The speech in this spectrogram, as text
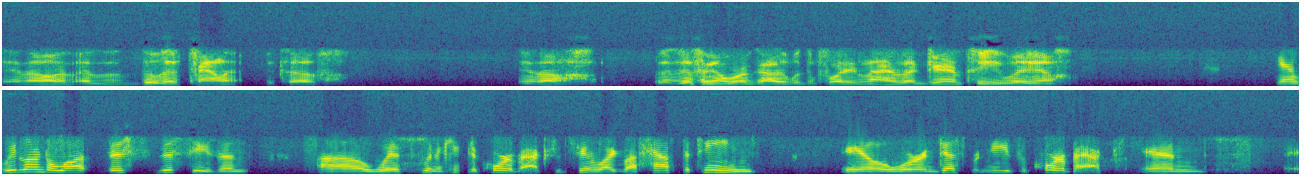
you know, and, and do his talent because you know this ain't gonna work out with the 49ers. I guarantee you, William. Yeah, we learned a lot this this season uh, with when it came to quarterbacks. It seemed like about half the teams, you know, were in desperate needs of quarterbacks, and uh,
